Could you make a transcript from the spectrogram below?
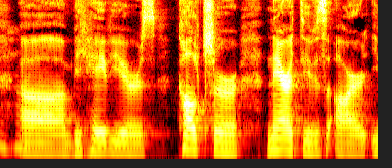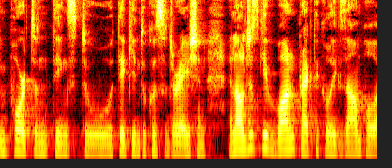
mm-hmm. behaviors, culture, narratives are important things to take into consideration. And I'll just give one practical example.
